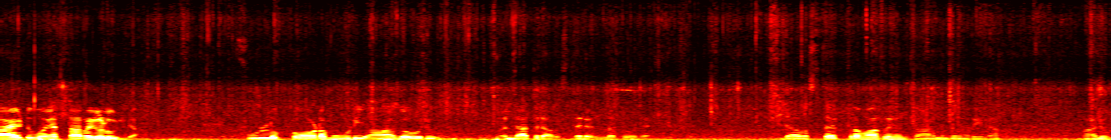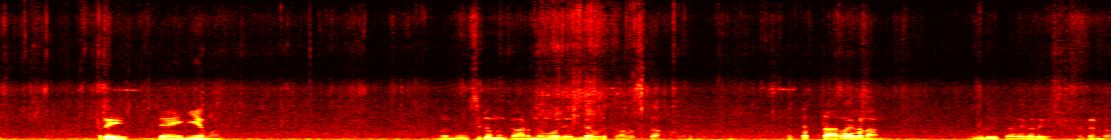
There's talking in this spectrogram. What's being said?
താഴോട്ട് പോയാൽ തറകളും ഇല്ല ഫുള്ള് കോട മൂടി ആകെ ഒരു വല്ലാത്തൊരു അവസ്ഥയിലല്ല പോലെ. ഇതിന്റെ അവസ്ഥ എത്രമാത്രം ഞാൻ കാണുന്നുണ്ടെന്ന് അറിയില്ല. എന്നാലും ഇത്രയും ദയനീയമാണ്. നമ്മൾ ന്യൂസിലൊന്നും കാണുന്ന പോലെയല്ല ഇവിടുത്തെ അവസ്ഥ. ഒക്കെ തറകളാണ്. വീട് തറകൾ ഒക്കെ ഉണ്ടോ?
